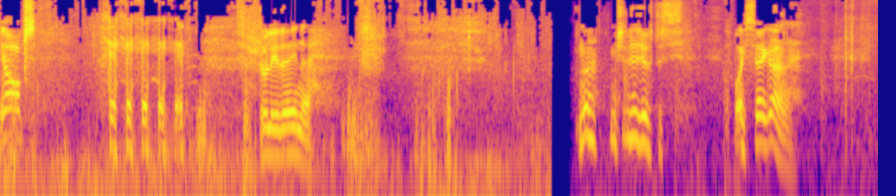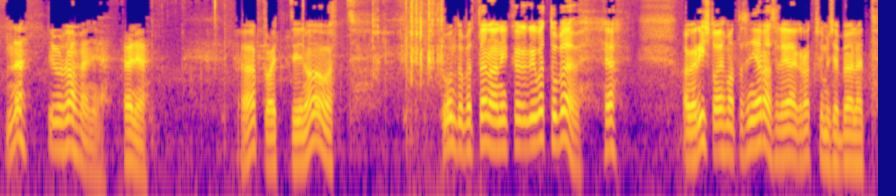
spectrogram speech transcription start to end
joops. tuli teine. noh, mis nüüd juhtus siis? Poiss sai ka noh. noh, ilus ahven ju, onju. Läheb kotti, no vot. tundub, et täna on ikkagi võtupäev, jah. aga Risto ehmatas nii ära selle jääga raksumise peale, et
